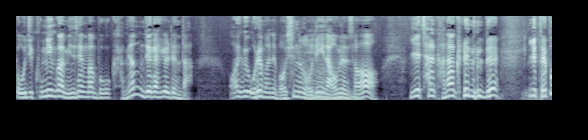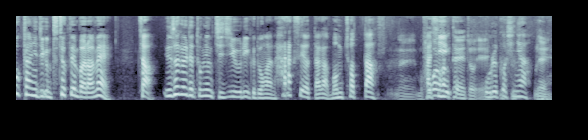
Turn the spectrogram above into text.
그러니까 오직 국민과 민생만 보고 가면 문제가 해결된다. 어, 이거 오랜만에 멋있는 워딩이 음. 나오면서 이게 잘 가나 그랬는데 이게 네. 대폭탄이 지금 투척된 바람에 자 윤석열 대통령 지지율이 그동안 하락세였다가 멈췄다. 네, 뭐 다시 상태죠, 예. 오를 것이냐. 네.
